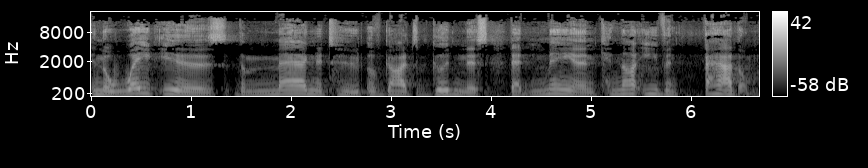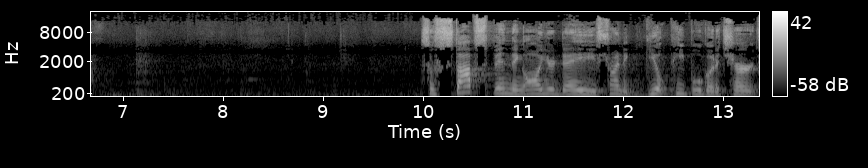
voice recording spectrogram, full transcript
And the weight is the magnitude of God's goodness that man cannot even fathom. So stop spending all your days trying to guilt people to go to church.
